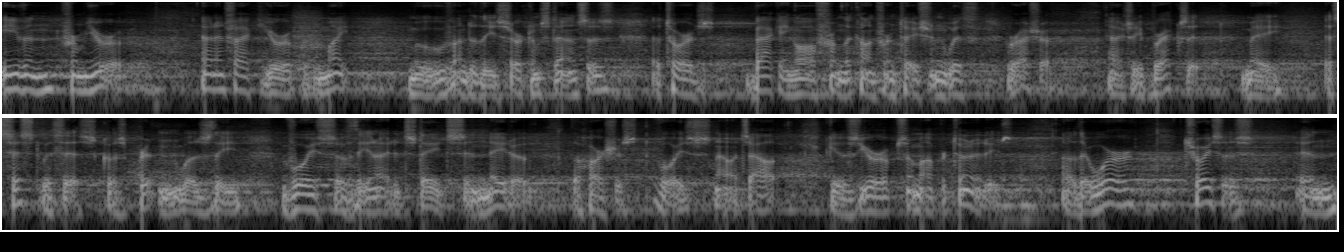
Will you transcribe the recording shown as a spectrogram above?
even from Europe. And in fact, Europe might move under these circumstances uh, towards backing off from the confrontation with Russia. Actually, Brexit may assist with this because Britain was the voice of the United States in NATO, the harshest voice. Now it's out, gives Europe some opportunities. Uh, there were choices in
